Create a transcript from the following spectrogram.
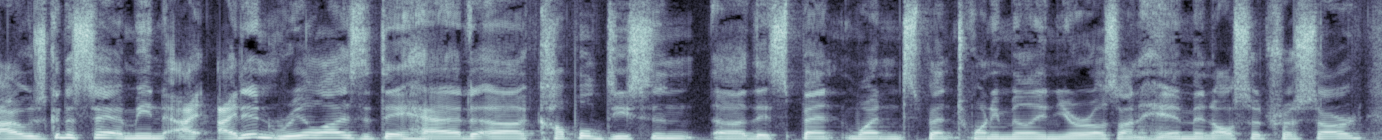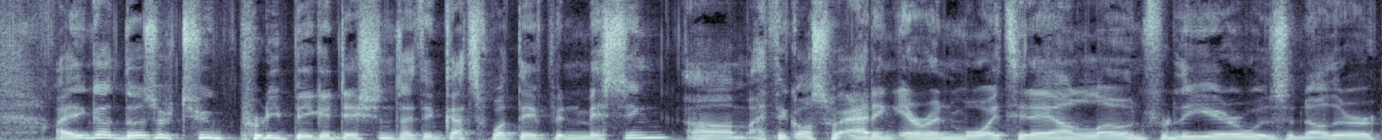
I was gonna say, I mean, I, I didn't realize that they had a couple decent. Uh, they spent went and spent twenty million euros on him and also Trossard. I think those are two pretty big additions. I think that's what they've been missing. Um, I think also adding Aaron Mooy today on loan for the year was another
